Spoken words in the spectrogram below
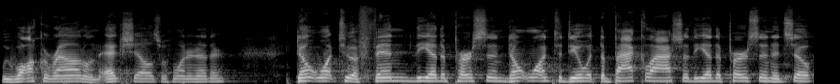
We walk around on eggshells with one another, don't want to offend the other person, don't want to deal with the backlash of the other person. And so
